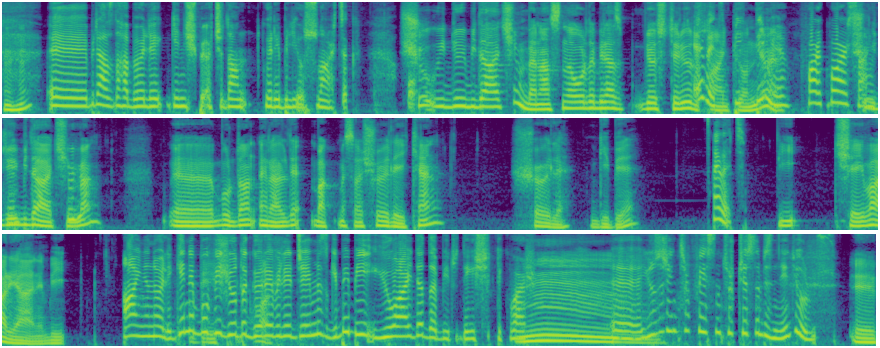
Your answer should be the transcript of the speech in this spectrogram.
Hı hı. E, biraz daha böyle geniş bir açıdan görebiliyorsun artık. Şu videoyu bir daha açayım ben. Aslında orada biraz gösteriyordu Evet sanki bir- onu değil mi? mi? Fark var Şu sanki. videoyu bir daha açayım ben. Ee, buradan herhalde bak mesela şöyleyken şöyle gibi Evet. bir şey var yani bir Aynen öyle. Gene bu videoda var. görebileceğimiz gibi bir UI'da da bir değişiklik var. Hmm. Ee, user interface'in Türkçesinde biz ne diyoruz? Ee,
